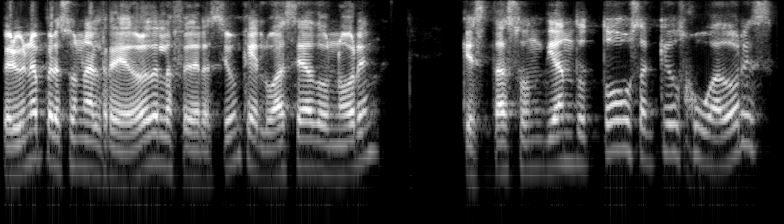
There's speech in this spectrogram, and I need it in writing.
pero hay una persona alrededor de la federación que lo hace a honorem, que está sondeando todos aquellos jugadores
